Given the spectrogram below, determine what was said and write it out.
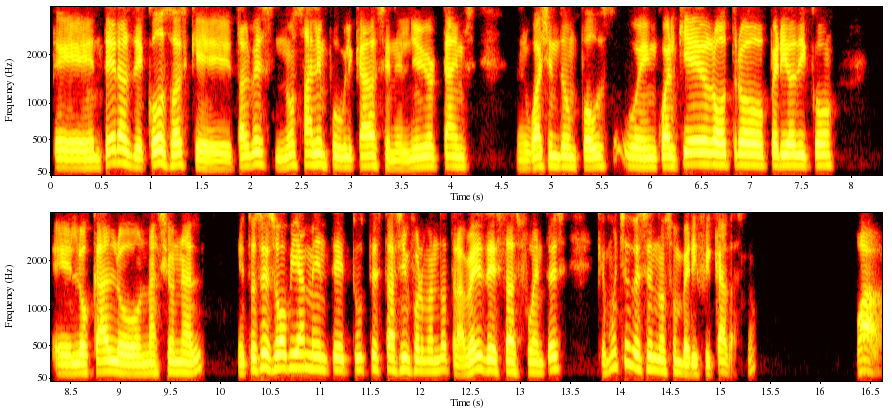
te enteras de cosas que tal vez no salen publicadas en el New York Times en el Washington Post o en cualquier otro periódico eh, local o nacional. Entonces, obviamente, tú te estás informando a través de esas fuentes que muchas veces no son verificadas, ¿no? Wow.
